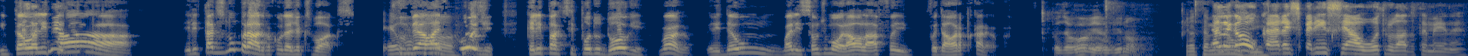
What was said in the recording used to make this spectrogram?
Então Exatamente. ele tá. Ele tá deslumbrado com a comunidade de Xbox. Eu Se tu vê a live hoje, que ele participou do Dog, mano, ele deu um, uma lição de moral lá, foi, foi da hora pra caramba. Pois eu vou ver, não vi não. é legal o cara experienciar o outro lado também, né?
